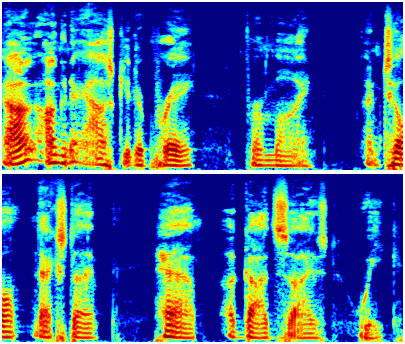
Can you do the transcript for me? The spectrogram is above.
And I'm going to ask you to pray for mine. Until next time, have a God sized week.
